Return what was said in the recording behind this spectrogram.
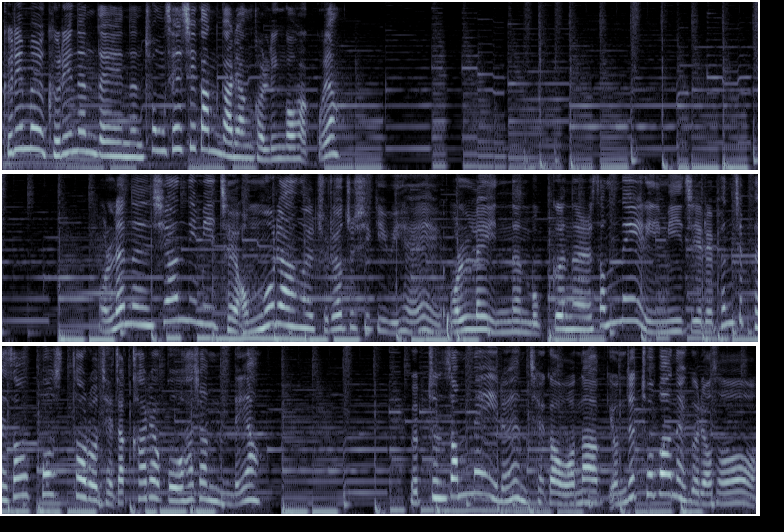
그림을 그리는 데에는 총 3시간가량 걸린 것 같고요. 원래는 시아님이 제 업무량을 줄여주시기 위해 원래 있는 목끈을 썸네일 이미지를 편집해서 포스터로 제작하려고 하셨는데요. 웹툰 썸네일은 제가 워낙 연재 초반에 그려서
